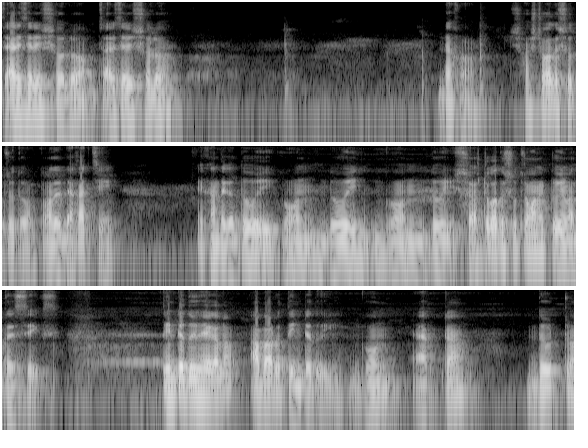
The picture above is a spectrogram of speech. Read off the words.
চারি চারি ষোলো, চারি চারি ষোলো দেখো ষষ্ঠগত সূত্র তো, তোমাদের দেখাচ্ছি। এখান থেকে দুই গুণ দুই গুণ দুই ষষ্ঠগত সূত্র মানে টু এর মাথায় সিক্স তিনটে দুই হয়ে গেল, আবারও তিনটে দুই, গুণ একটা, দুটো,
